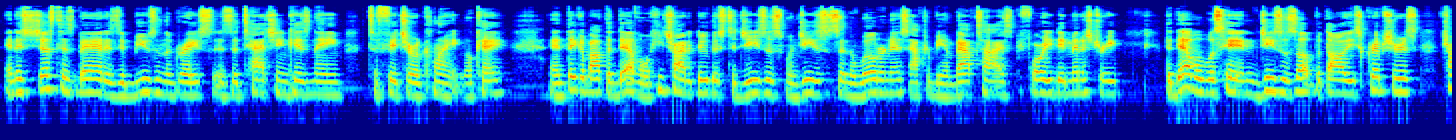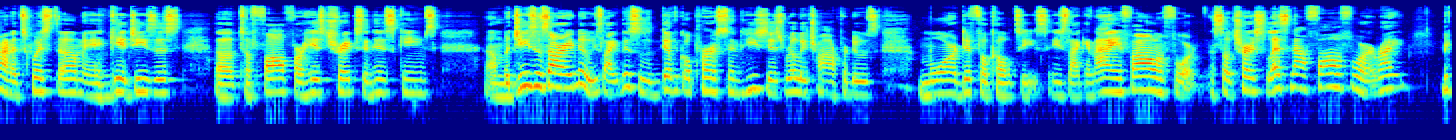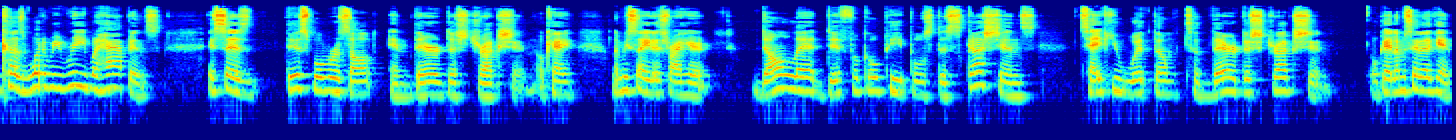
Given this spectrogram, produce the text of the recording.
And it's just as bad as abusing the grace as attaching his name to fit your claim, okay? And think about the devil. He tried to do this to Jesus when Jesus was in the wilderness after being baptized, before he did ministry. The devil was hitting Jesus up with all these scriptures, trying to twist them and get Jesus uh, to fall for his tricks and his schemes. Um, but Jesus already knew. He's like, this is a difficult person. He's just really trying to produce more difficulties. He's like, and I ain't falling for it. And so, church, let's not fall for it, right? Because what do we read? What happens? It says, this will result in their destruction. Okay? Let me say this right here. Don't let difficult people's discussions take you with them to their destruction. Okay, let me say that again.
